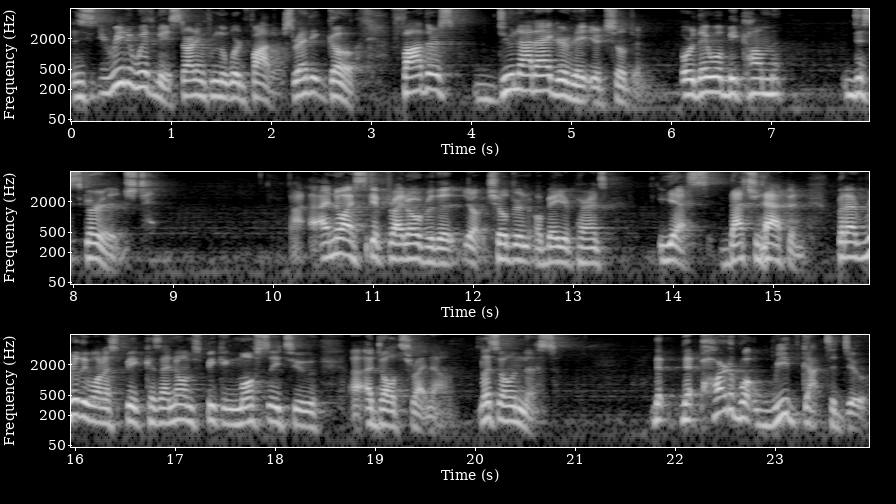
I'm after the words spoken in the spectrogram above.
You read it with me, starting from the word fathers. Ready? Go. Fathers, do not aggravate your children or they will become discouraged. I, know I skipped right over the you know, children obey your parents. Yes, that should happen. But I really want to speak because I know I'm speaking mostly to uh, adults right now. Let's own this. That, that part of what we've got to do,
